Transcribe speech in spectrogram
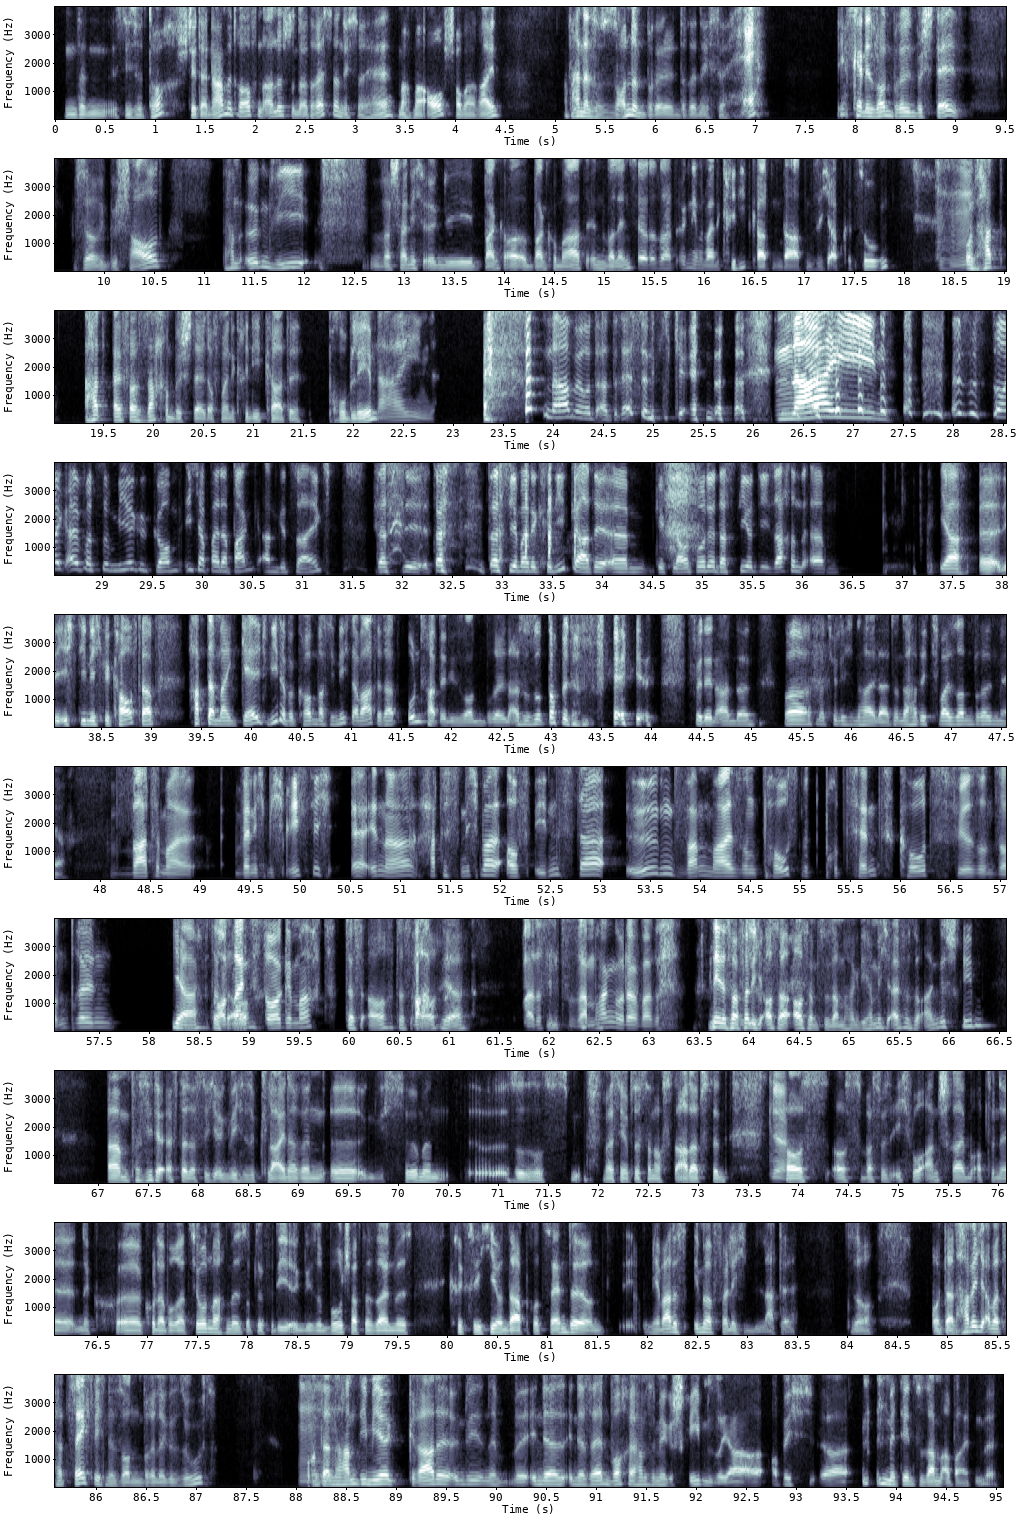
Und dann ist sie so, doch, steht dein Name drauf und alles und Adresse. Und ich so, hä, mach mal auf, schau mal rein. Da waren da so Sonnenbrillen drin. Ich so, hä? Ich habe keine Sonnenbrillen bestellt. Ich so, geschaut haben irgendwie, wahrscheinlich irgendwie Bank, äh, Bankomat in Valencia oder so, hat irgendjemand meine Kreditkartendaten sich abgezogen mhm. und hat, hat einfach Sachen bestellt auf meine Kreditkarte. Problem? Nein. Name und Adresse nicht geändert. Nein! Es ist Zeug einfach zu mir gekommen. Ich habe bei der Bank angezeigt, dass, die, dass, dass hier meine Kreditkarte ähm, geklaut wurde, dass die und die Sachen ähm, ja, äh, die ich die nicht gekauft habe, habe dann mein Geld wiederbekommen, was ich nicht erwartet habe, und hatte die Sonnenbrillen. Also so doppelter Fail für den anderen. War natürlich ein Highlight. Und da hatte ich zwei Sonnenbrillen mehr. Warte mal, wenn ich mich richtig erinnere, hattest du nicht mal auf Insta irgendwann mal so einen Post mit Prozentcodes für so einen Sonnenbrillen ja, Online-Store gemacht? Das auch, das war, auch, ja. War das im Zusammenhang oder war das? Nee, das war völlig außer, außer im Zusammenhang. Die haben mich einfach so angeschrieben ähm, passiert ja öfter, dass sich irgendwelche so kleineren äh, irgendwie Firmen, äh, so, so, ich weiß nicht, ob das dann auch Startups sind, ja. aus, aus was weiß ich wo anschreiben, ob du eine, eine äh, Kollaboration machen willst, ob du für die irgendwie so ein Botschafter sein willst, kriegst du hier und da Prozente und mir war das immer völlig Latte. So. Und dann habe ich aber tatsächlich eine Sonnenbrille gesucht. Und dann mhm. haben die mir gerade irgendwie eine, in, der, in derselben Woche haben sie mir geschrieben, so ja, ob ich äh, mit denen zusammenarbeiten will.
